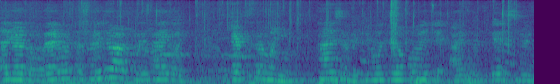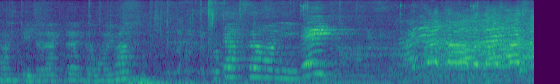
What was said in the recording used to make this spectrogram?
ありがとうございました。それではこれ最後にお客様に感謝の気持ちを込めて挨拶で締めさせていただきたいと思います。お客様に礼ありがとうございました。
